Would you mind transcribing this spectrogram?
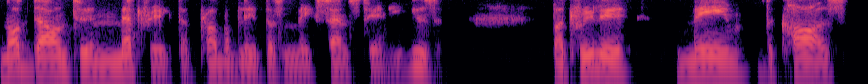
not down to a metric that probably doesn't make sense to any user, but really name the cause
